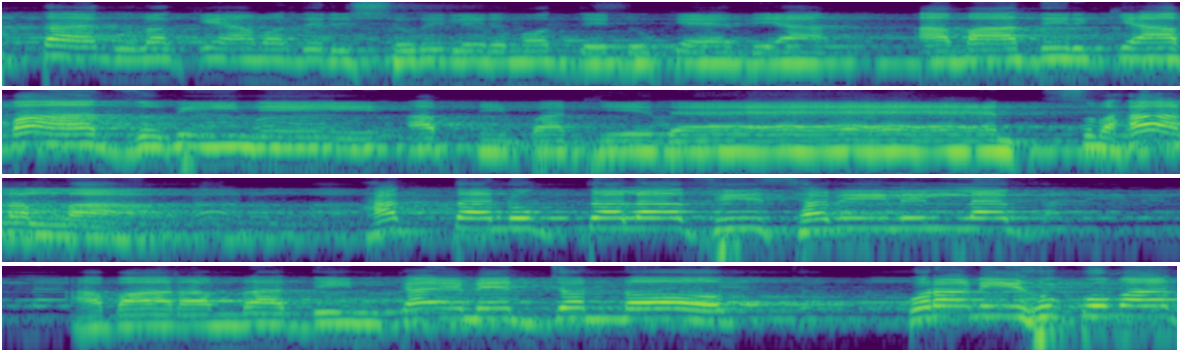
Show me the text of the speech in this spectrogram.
আত্মাগুলোকে আমাদের শরীরের মধ্যে ঢুকে দেয়া, আমাদেরকে আবার জমিনে আপনি পাঠিয়ে দেন। সুবহানাল্লাহ। হাত্তা নুক্তালা ফি সাবিলিল্লাহ। আবার আমরা দিন কায়েমের জন্য কোরআনী হুকুমত,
